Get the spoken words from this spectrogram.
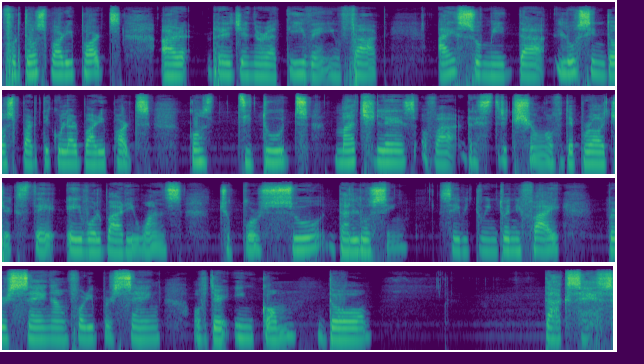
For those body parts are regenerative. In fact, I submit that losing those particular body parts constitutes much less of a restriction of the projects the able body wants to pursue than losing, say, between 25% and 40% of their income, though taxes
